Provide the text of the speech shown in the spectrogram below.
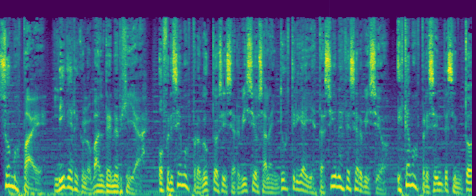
Somos PAE, líder global de energía. Ofrecemos productos y servicios a la industria y estaciones de servicio. Estamos presentes en todas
